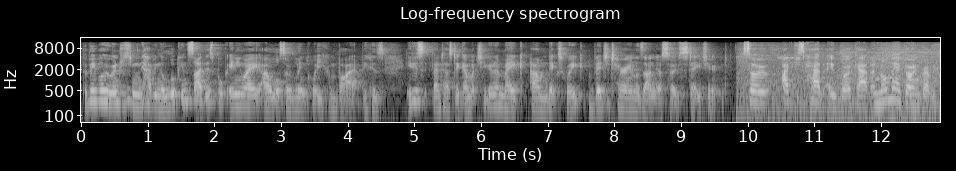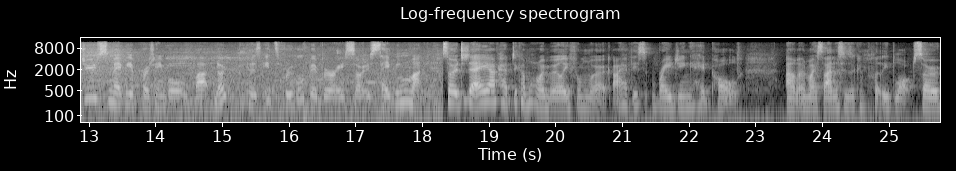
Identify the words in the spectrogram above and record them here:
for people who are interested in having a look inside this book anyway, I will also link where you can buy it because it is fantastic. I'm actually gonna make um, next week vegetarian lasagna, so stay tuned. So I've just had a workout and normally I go and grab a juice, maybe a protein ball, but nope, because it's frugal February, so saving money. So today I've had to come home early from work. I have this raging head cold um, and my sinuses are completely blocked. So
